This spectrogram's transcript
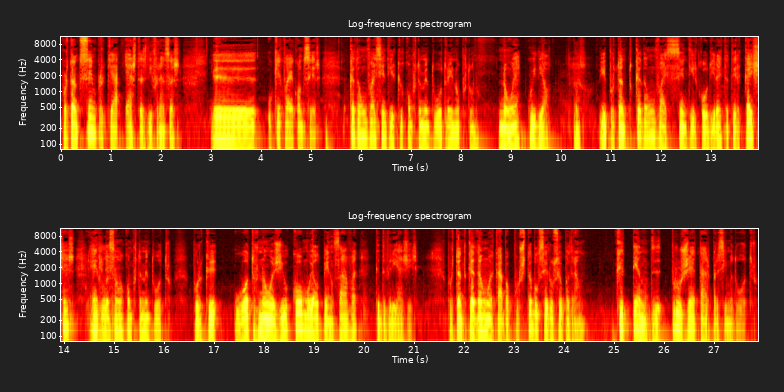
Portanto, sempre que há estas diferenças, eh, o que é que vai acontecer? Cada um vai sentir que o comportamento do outro é inoportuno. Não é o ideal. Pois. E, portanto, cada um vai se sentir com o direito a ter queixas em relação ao comportamento do outro. Porque o outro não agiu como ele pensava que deveria agir. Portanto, cada um acaba por estabelecer o seu padrão, que tende a projetar para cima do outro.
